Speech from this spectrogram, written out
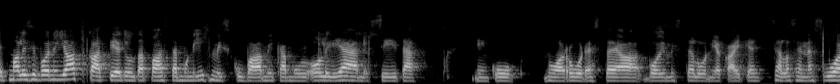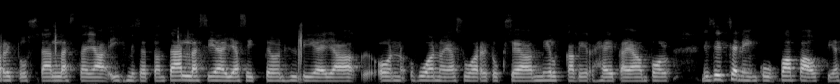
että mä olisin voinut jatkaa tietyllä tapaa sitä mun ihmiskuvaa, mikä mulla oli jäänyt siitä niin kuin nuoruudesta ja voimistelun ja kaiken sellaisena suoritus tällaista ja ihmiset on tällaisia ja sitten on hyviä ja on huonoja suorituksia, on nilkkavirheitä ja on pol- niin sitten se niin kuin vapautti ja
